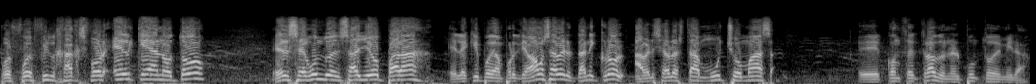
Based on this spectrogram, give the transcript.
pues fue Phil Haxford el que anotó el segundo ensayo para el equipo de Amporcia. Vamos a ver, Danny Kroll, a ver si ahora está mucho más eh, concentrado en el punto de mira.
